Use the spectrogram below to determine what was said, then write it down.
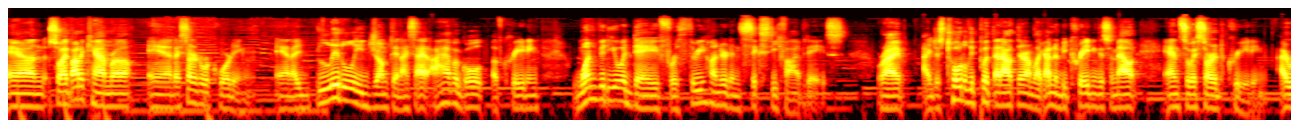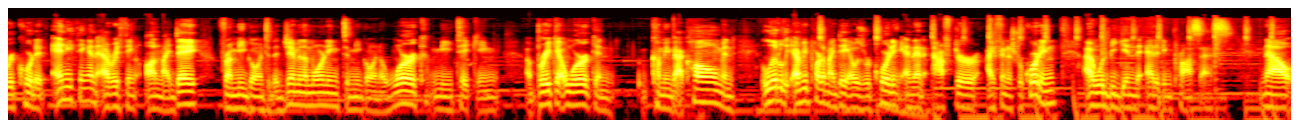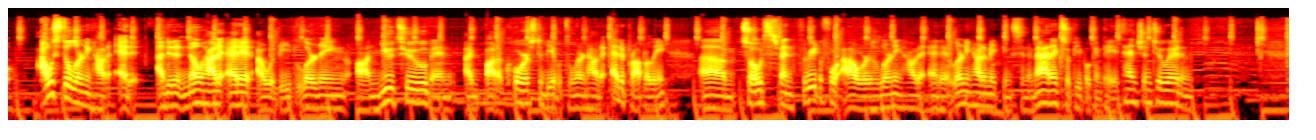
And so I bought a camera and I started recording. And I literally jumped in. I said, I have a goal of creating one video a day for 365 days, right? I just totally put that out there. I'm like, I'm gonna be creating this amount. And so I started creating. I recorded anything and everything on my day from me going to the gym in the morning to me going to work, me taking a break at work and coming back home and literally every part of my day I was recording and then after I finished recording, I would begin the editing process. Now, I was still learning how to edit. I didn't know how to edit. I would be learning on YouTube and I bought a course to be able to learn how to edit properly. Um, so I would spend three to four hours learning how to edit, learning how to make things cinematic so people can pay attention to it. And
